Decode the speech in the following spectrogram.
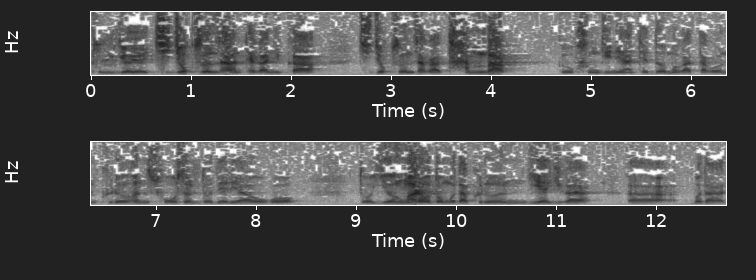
불교의 지족선사한테 가니까 지족선사가 단박 그 황진이한테 넘어갔다고 하는 그러한 소설도 내려오고 또 영화로도 뭐다 그런 이야기가 어, 뭐다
